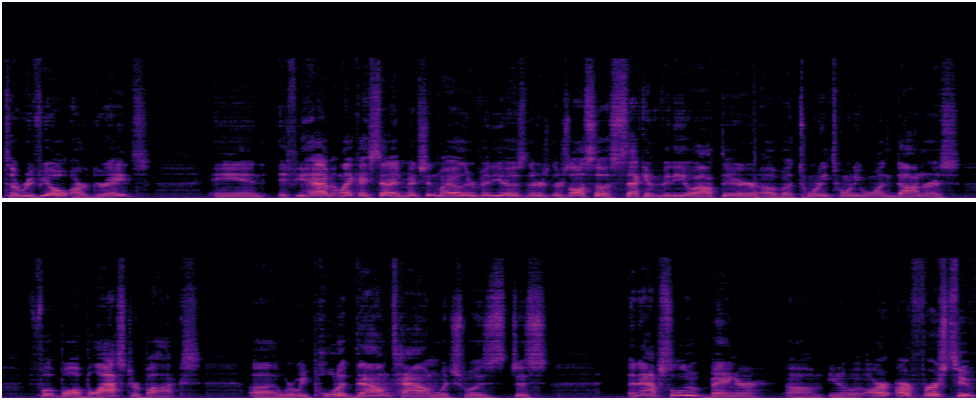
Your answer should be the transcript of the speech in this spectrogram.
to reveal our grades. And if you haven't, like I said, I mentioned my other videos. There's there's also a second video out there of a 2021 Donruss football blaster box uh, where we pulled a downtown, which was just an absolute banger. Um, you know, our our first two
